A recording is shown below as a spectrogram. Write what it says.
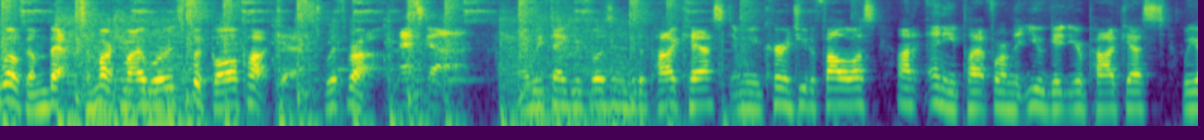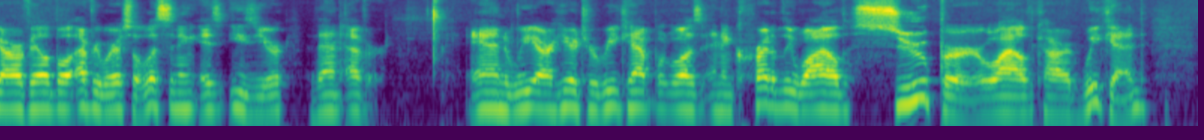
And welcome back to Mark My Words Football Podcast with Rob. And Scott. And we thank you for listening to the podcast, and we encourage you to follow us on any platform that you get your podcasts. We are available everywhere, so listening is easier than ever. And we are here to recap what was an incredibly wild, super wild card weekend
